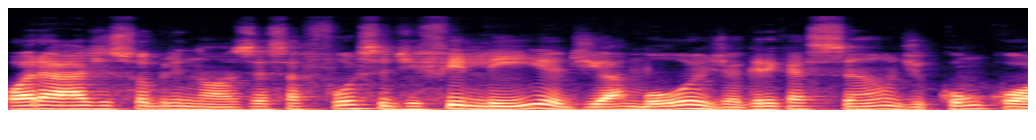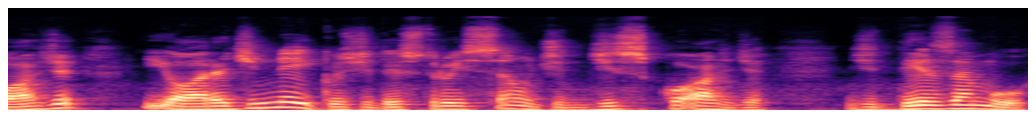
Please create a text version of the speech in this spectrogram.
ora age sobre nós essa força de filia, de amor, de agregação, de concórdia, e ora de neicos, de destruição, de discórdia, de desamor,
